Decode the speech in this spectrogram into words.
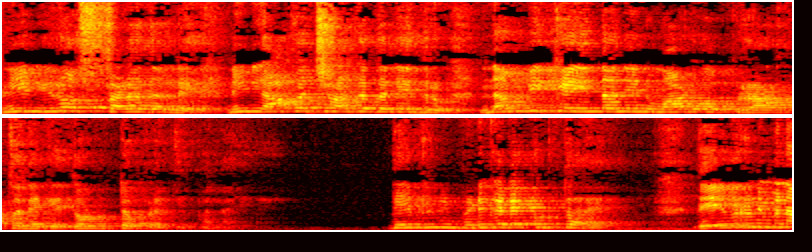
ನೀನು ಇರೋ ಸ್ಥಳದಲ್ಲೇ ನೀನು ಯಾವ ಜಾಗದಲ್ಲಿ ಇದ್ರು ನಂಬಿಕೆಯಿಂದ ನೀನು ಮಾಡುವ ಪ್ರಾರ್ಥನೆಗೆ ದೊಡ್ಡ ಪ್ರತಿಫಲ ಇದೆ. ದೇವರು ನಿನ್ ಬಿಡುಗಡೆ ಕೊಡ್ತಾರೆ. ದೇವರು ನಿಮ್ಮನ್ನ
